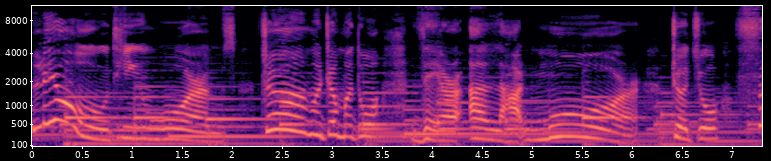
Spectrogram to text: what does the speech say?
六听 worms，这么这么多，there are a lot more，这就非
